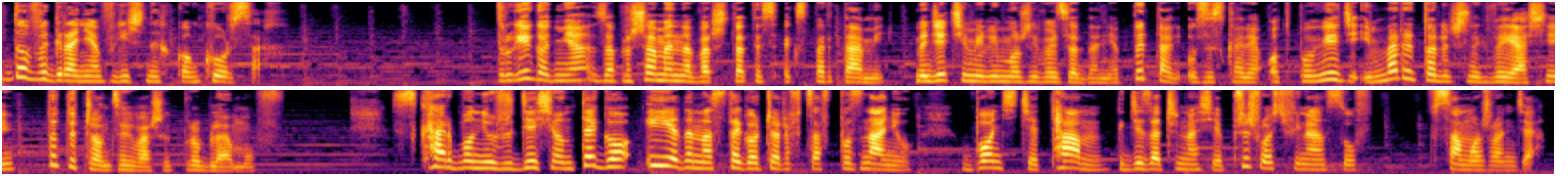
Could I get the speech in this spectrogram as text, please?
do wygrania w licznych konkursach. Drugiego dnia zapraszamy na warsztaty z ekspertami. Będziecie mieli możliwość zadania pytań, uzyskania odpowiedzi i merytorycznych wyjaśnień dotyczących Waszych problemów. Skarbon już 10 i 11 czerwca w Poznaniu. Bądźcie tam, gdzie zaczyna się przyszłość finansów w samorządzie.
